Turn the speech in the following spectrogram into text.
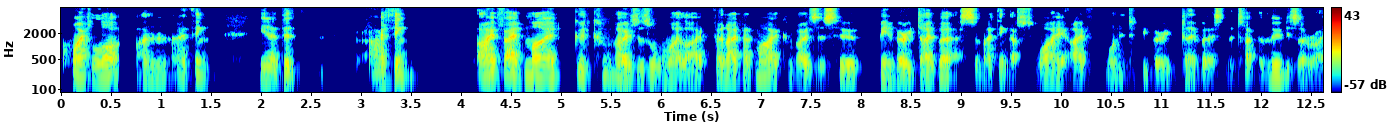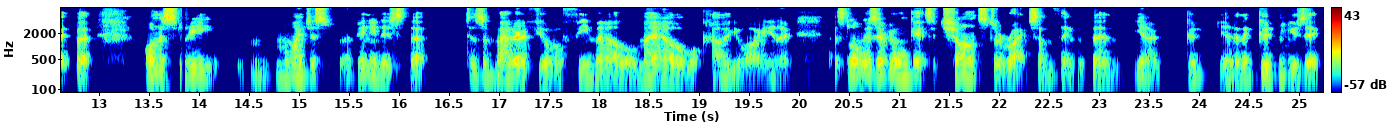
quite a lot, and I think you know that I think I've admired good composers all my life, and I've admired composers who have been very diverse, and I think that's why I've wanted to be very diverse in the type of movies I write. But honestly, my just opinion is that doesn't matter if you're female or male or what color you are. You know, as long as everyone gets a chance to write something, then you know, good. You know, then good music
